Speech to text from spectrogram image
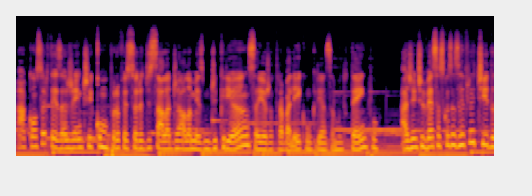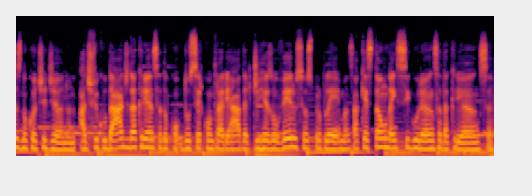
Ah, com certeza. A gente, como professora de sala de aula mesmo de criança, e eu já trabalhei com criança há muito tempo, a gente vê essas coisas refletidas no cotidiano. A dificuldade da criança do, do, ser contrariada, de resolver os seus problemas, a questão da insegurança da criança,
